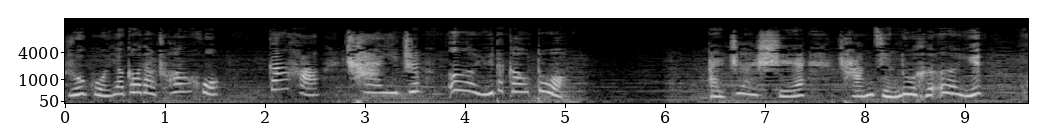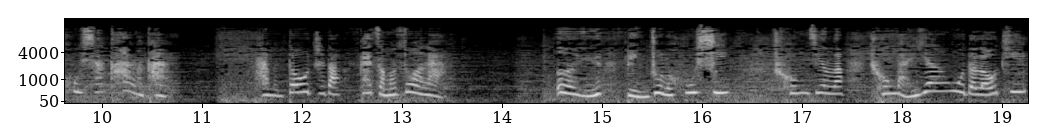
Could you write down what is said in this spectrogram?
如果要够到窗户，刚好差一只鳄鱼的高度。而这时，长颈鹿和鳄鱼互相看了看，他们都知道该怎么做啦。鳄鱼屏住了呼吸，冲进了充满烟雾的楼梯，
